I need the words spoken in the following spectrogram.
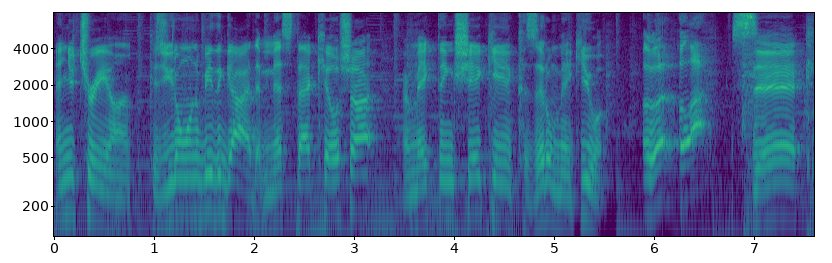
and your tree arm because you don't want to be the guy that missed that kill shot or make things shaky because it'll make you uh, uh, sick.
